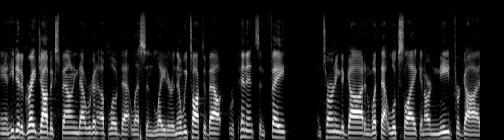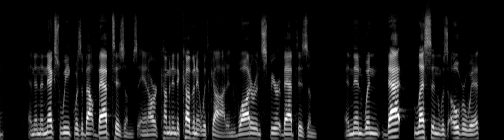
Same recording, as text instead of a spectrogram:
and he did a great job expounding that. We're going to upload that lesson later. And then we talked about repentance and faith and turning to God and what that looks like and our need for God. And then the next week was about baptisms and our coming into covenant with God and water and spirit baptism. And then when that lesson was over with,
